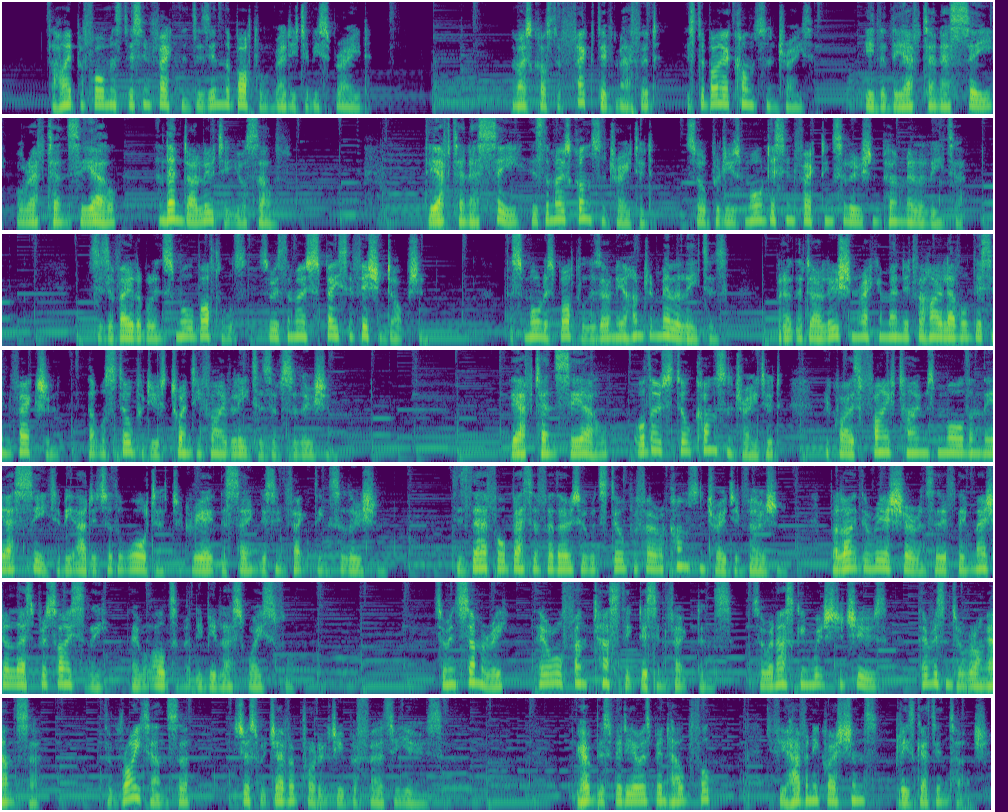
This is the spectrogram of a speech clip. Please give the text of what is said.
The high performance disinfectant is in the bottle ready to be sprayed. The most cost effective method is to buy a concentrate, either the F10SC or F10CL, and then dilute it yourself. The F10SC is the most concentrated, so will produce more disinfecting solution per milliliter. It is available in small bottles, so is the most space efficient option. The smallest bottle is only 100 milliliters, but at the dilution recommended for high level disinfection, that will still produce 25 litres of solution. The F10CL, although still concentrated, requires 5 times more than the SC to be added to the water to create the same disinfecting solution. It is therefore better for those who would still prefer a concentrated version, but like the reassurance that if they measure less precisely, they will ultimately be less wasteful. So in summary, they are all fantastic disinfectants, so when asking which to choose, there isn't a wrong answer. The right answer is just whichever product you prefer to use. We hope this video has been helpful. If you have any questions, please get in touch.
